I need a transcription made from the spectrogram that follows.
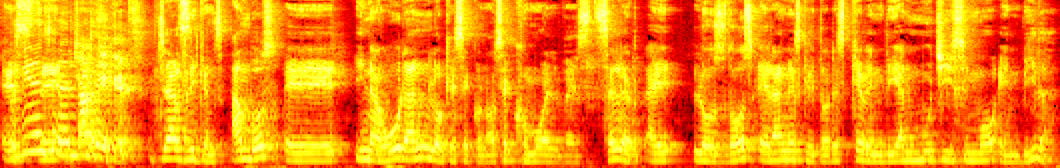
Este, Charles Dickens. Charles Dickens. Ambos eh, inauguran lo que se conoce como el bestseller. Eh, los dos eran escritores que vendían muchísimo en vida.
